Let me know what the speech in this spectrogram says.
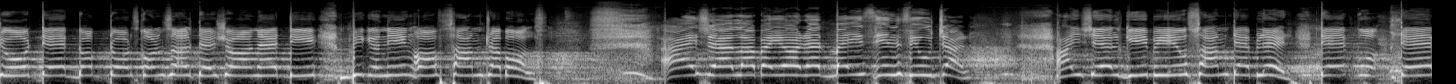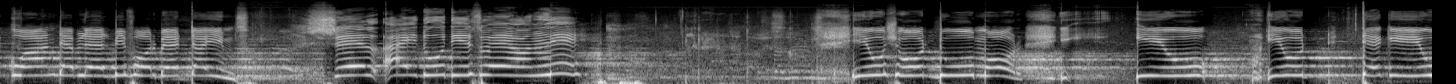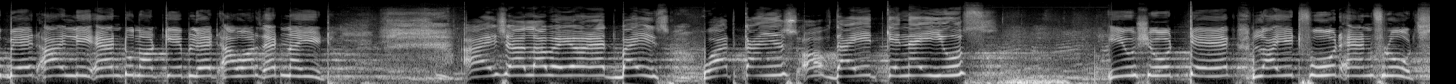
should take doctor's consultation at the beginning of some troubles. I shall obey your advice in future. I shall give you some tablet. Take, take one tablet before bedtime. Shall I do this way only? You should do more. I shall obey your advice. What kinds of diet can I use? You should take light food and fruits.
